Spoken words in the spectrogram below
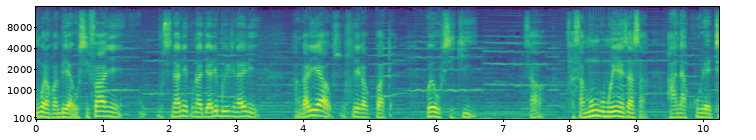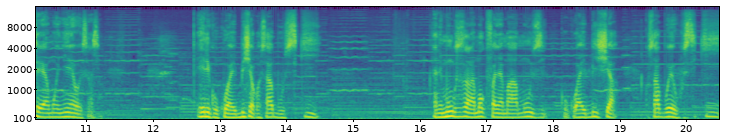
Mungu anakwambia usifanye, usinani, kuna jaribu hili na hili, angalia usije kakupata wewe, usikii. Sawa, sasa Mungu mwenyewe sasa anakuletea mwenyewe sasa, ili kukuaibisha kwa sababu usikii. Yaani Mungu sasa anaamua kufanya maamuzi kukuaibisha kwa sababu wewe usikii.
